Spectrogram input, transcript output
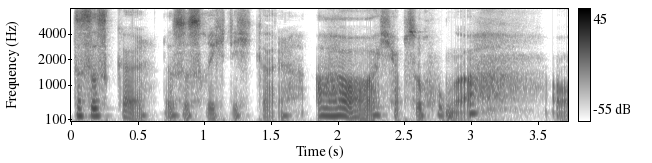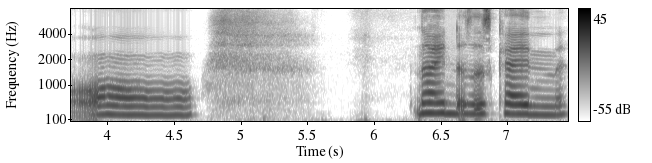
Das ist geil. Das ist richtig geil. Oh, ich habe so Hunger. Oh. Nein, das ist kein,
